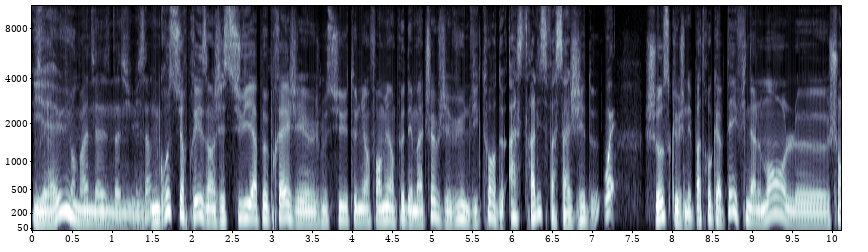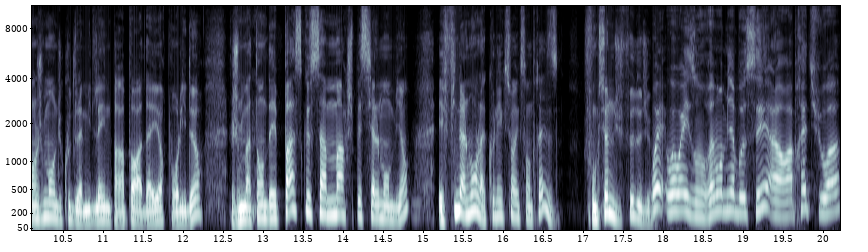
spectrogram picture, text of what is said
Il y a eu une, grosse surprise. Hein. J'ai suivi à peu près, je me suis tenu informé un peu des match-ups. J'ai vu une victoire de Astralis face à G2. Ouais chose que je n'ai pas trop capté. Et finalement, le changement du coup de la mid lane par rapport à d'ailleurs pour leader, je m'attendais pas à ce que ça marche spécialement bien. Et finalement, la connexion avec 113, fonctionne du feu de Dieu. Ouais, ouais, ouais, ils ont vraiment bien bossé. Alors après, tu vois,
